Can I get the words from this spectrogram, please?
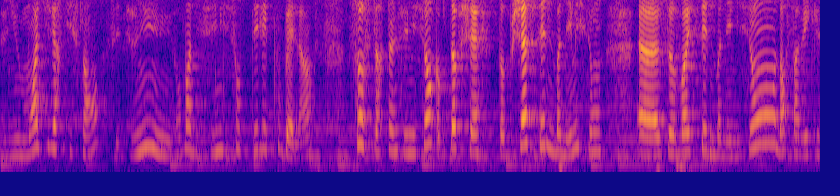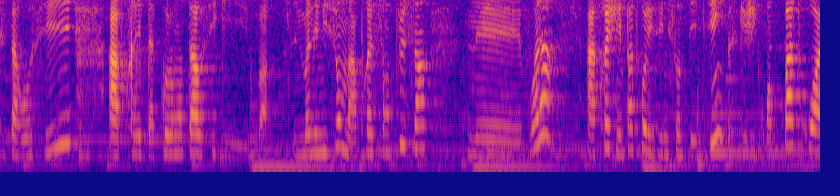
devenu moins divertissant, c'est devenu vraiment des émissions télé poubelle. Hein. Sauf certaines émissions comme Top Chef. Top Chef, c'est une bonne émission. Euh, The Voice, c'est une bonne émission. Danse avec les stars aussi. Après, t'as Colanta aussi qui. Bah, c'est une bonne émission, mais après, sans plus. Hein. Mais voilà. Après, j'aime pas trop les émissions de dating parce que j'y crois pas trop à,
